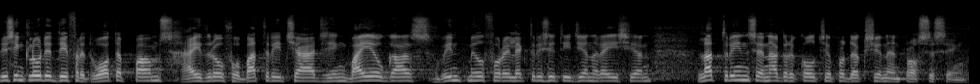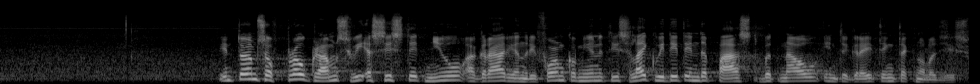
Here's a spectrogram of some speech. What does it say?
This included different water pumps, hydro for battery charging, biogas, windmill for electricity generation, latrines and agriculture production and processing. In terms of programs, we assisted new agrarian reform communities like we did in the past, but now integrating technologies.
